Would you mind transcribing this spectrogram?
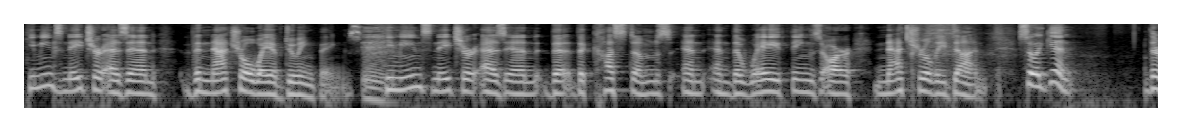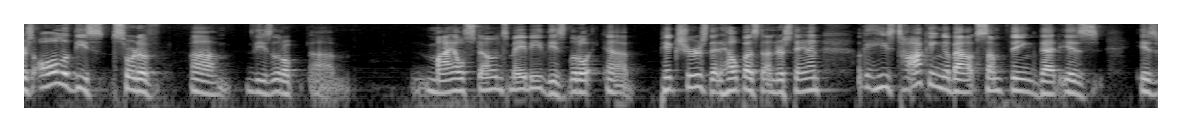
He means nature as in the natural way of doing things. Mm. He means nature as in the the customs and and the way things are naturally done. So again there's all of these sort of um, these little um, milestones, maybe these little uh, pictures that help us to understand. Okay, he's talking about something that is is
